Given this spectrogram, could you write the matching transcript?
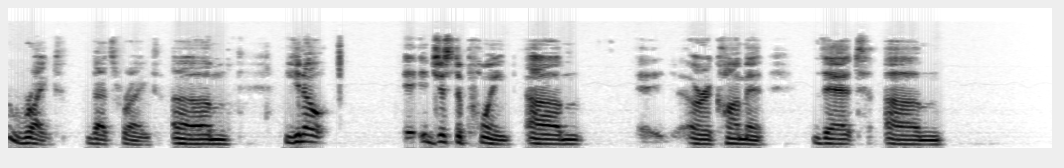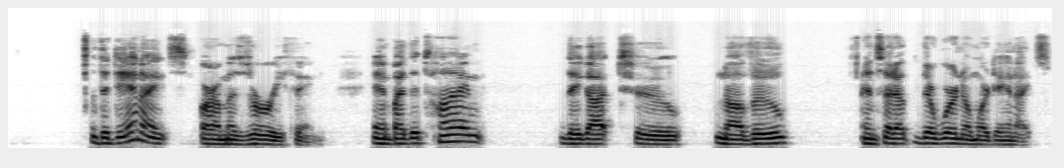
Right. That's right. Um, you know, it, just a point, um, or a comment that, um, the Danites are a Missouri thing. And by the time they got to Nauvoo and set up, there were no more Danites.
